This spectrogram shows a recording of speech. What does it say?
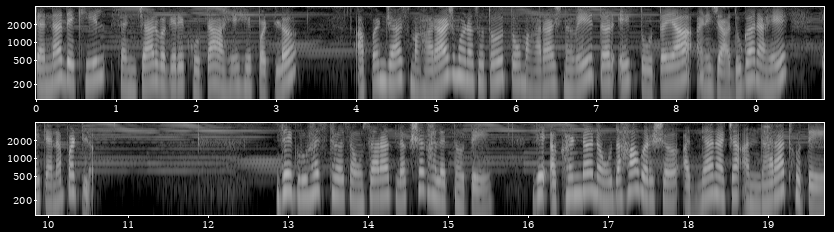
त्यांना देखील संचार वगैरे खोटा आहे हे पटलं. आपण ज्यास महाराज म्हणत होतो तो महाराज नव्हे तर एक तोतया आणि जादूगार आहे हे त्यांना पटलं. जे गृहस्थ संसारात लक्ष घालत नव्हते जे अखंड नऊ दहा वर्ष अज्ञानाच्या अंधारात होते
